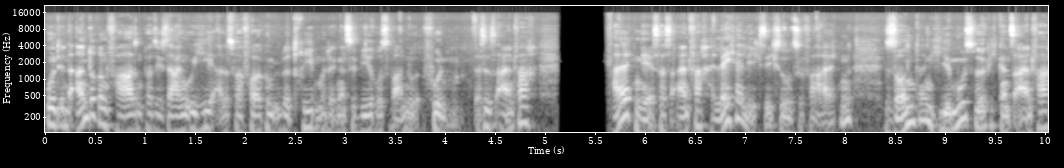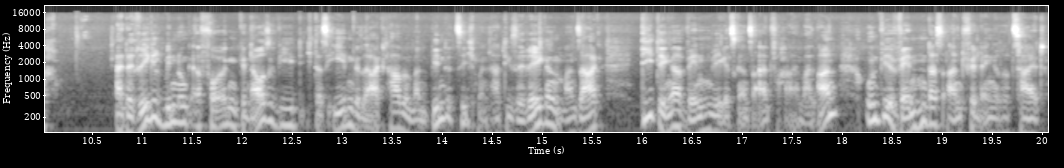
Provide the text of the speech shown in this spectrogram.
Und in anderen Phasen plötzlich sagen, oh je, alles war vollkommen übertrieben und der ganze Virus war nur erfunden. Das ist einfach Verhalten. Hier ist das einfach lächerlich, sich so zu verhalten, sondern hier muss wirklich ganz einfach eine Regelbindung erfolgen, genauso wie ich das eben gesagt habe. Man bindet sich, man hat diese Regeln, man sagt, die Dinger wenden wir jetzt ganz einfach einmal an und wir wenden das an für längere Zeit.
